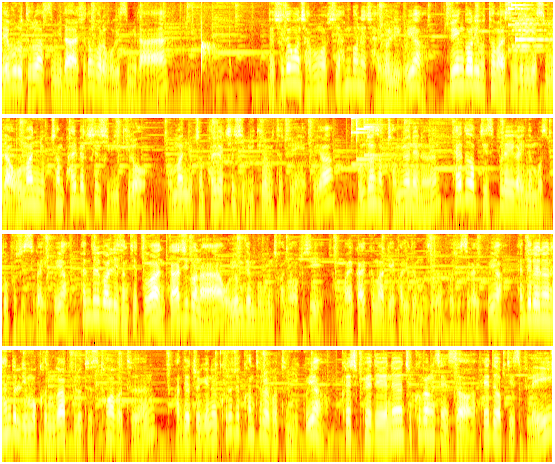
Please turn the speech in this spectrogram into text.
내부로 들어왔습니다. 시동 걸어 보겠습니다. 네, 시동은 잡음 없이 한 번에 잘 걸리고요. 주행거리부터 말씀드리겠습니다. 56,872km, 56,872km 주행했고요. 운전석 전면에는 헤드업 디스플레이가 있는 모습도 보실 수가 있고요. 핸들 관리 상태 또한 까지거나 오염된 부분 전혀 없이 정말 깔끔하게 관리된 모습 보실 수가 있고요. 핸들에는 핸들 리모컨과 블루투스 통화 버튼, 반대쪽에는 크루즈 컨트롤 버튼이 있고요. 크래시 패드에는 측후방 센서, 헤드업 디스플레이,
